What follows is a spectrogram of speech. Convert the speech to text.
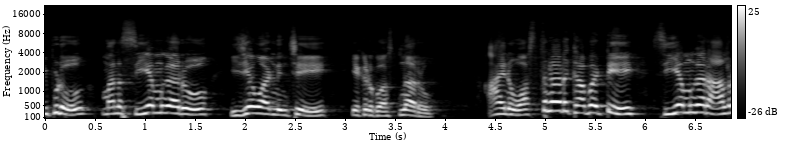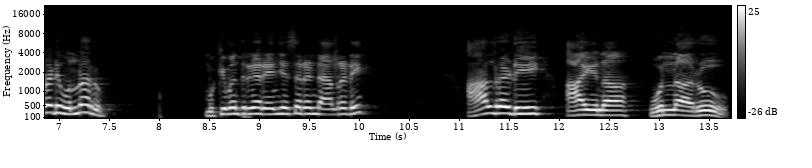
ఇప్పుడు మన సీఎం గారు విజయవాడ నుంచి ఇక్కడికి వస్తున్నారు. ఆయన వస్తున్నాడు కాబట్టి సీఎం గారు ఆల్రెడీ ఉన్నారు. ముఖ్యమంత్రి గారు ఏం చేశారండి ఆల్రెడీ? ఆల్రెడీ ఆయన ఉన్నారు.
